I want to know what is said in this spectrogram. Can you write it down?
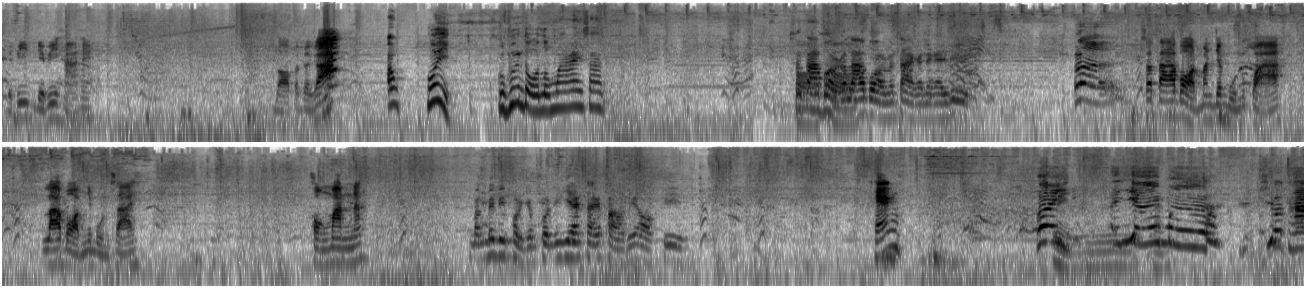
เดี๋ยวพี่เดี๋ยวพี่หาให้ รอแป๊บนึงอะเอ้าเฮ้ย กูเพิ่งโดดลงมาไอ้สัสสตาร์บอร์ดกับลาบอร์ดมันต่างกันยังไงพี่เออ สตาร์บอร์ดมันจะหมุนขวา ลาบอร์ดมันจะหมุนซ้าย ของมันนะ มันไม่มีผลกับคนที่แยกซ้ายขวาไม่ออกพี่ แข็ง เฮ้ย ไอ้เหี้ยเอ้ยมือชิวทะ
